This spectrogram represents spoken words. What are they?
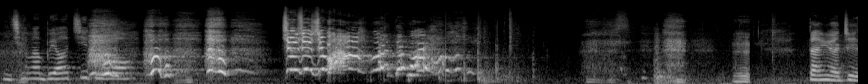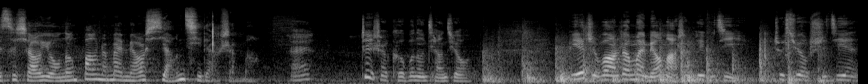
你千万不要嫉妒哦。救救去吧！我的但愿这次小勇能帮着麦苗想起点什么。哎，这事儿可不能强求，别指望让麦苗马上恢复记忆，这需要时间。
